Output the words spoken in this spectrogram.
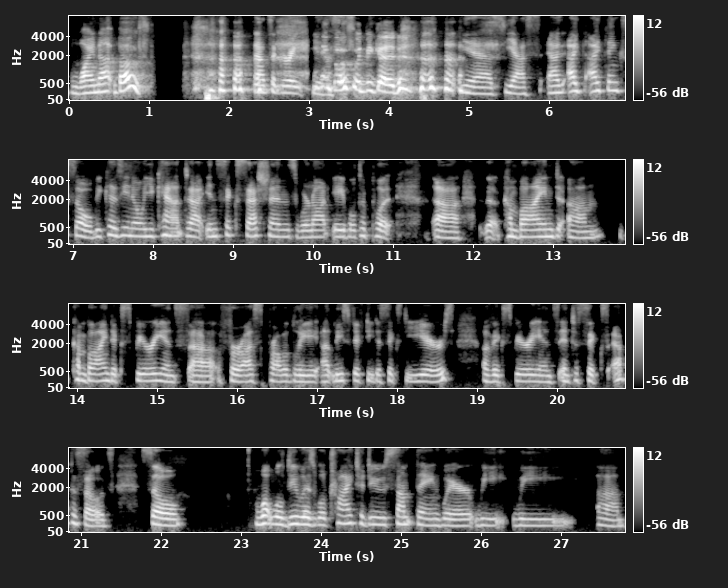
Why not both? That's a great yes. both would be good. yes, yes. I, I, I, think so because you know you can't uh, in six sessions we're not able to put uh, the combined um, combined experience uh, for us probably at least 50 to 60 years of experience into six episodes so what we'll do is we'll try to do something where we we um,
